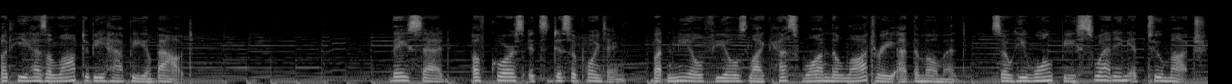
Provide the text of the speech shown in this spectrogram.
but he has a lot to be happy about. They said, of course it's disappointing, but Neil feels like Hess won the lottery at the moment, so he won't be sweating it too much.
